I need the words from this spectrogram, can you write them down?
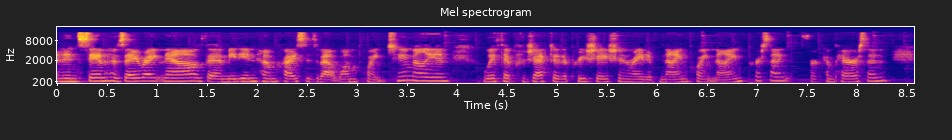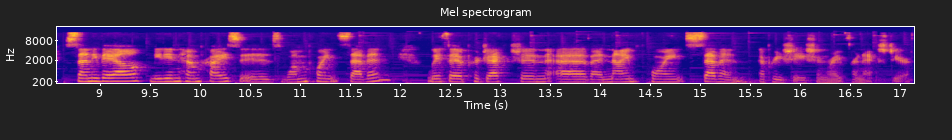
And in San Jose right now, the median home price is about 1.2 million with a projected appreciation rate of 9.9% for comparison. Sunnyvale median home price is 1.7 with a projection of a 9.7 appreciation rate for next year.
